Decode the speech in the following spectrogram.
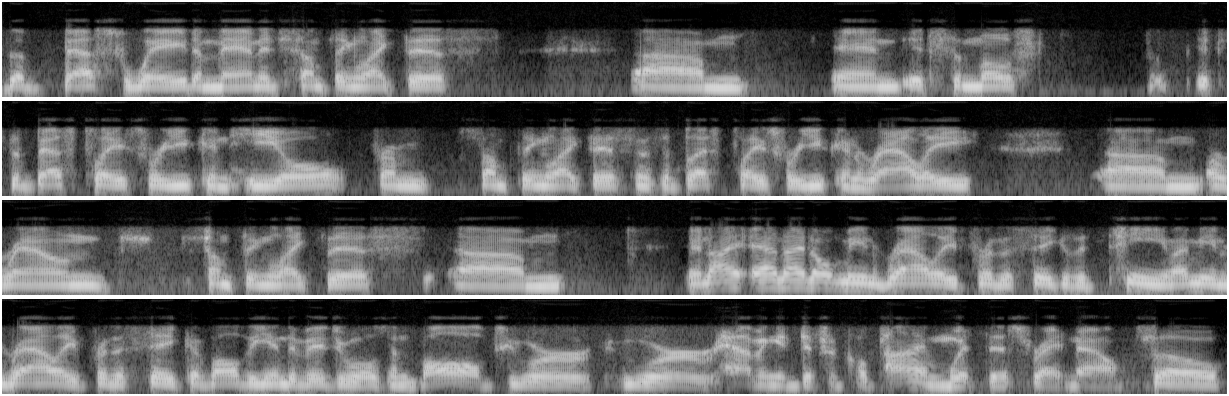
the best way to manage something like this, um, and it's the most it's the best place where you can heal from something like this, and it's the best place where you can rally um, around something like this. Um, and I and I don't mean rally for the sake of the team. I mean rally for the sake of all the individuals involved who are who are having a difficult time with this right now. So,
